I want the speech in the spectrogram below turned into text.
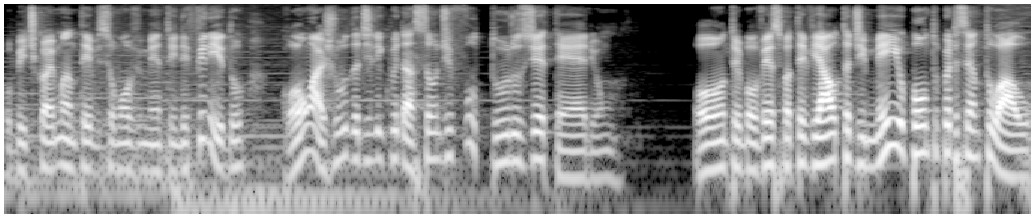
O Bitcoin manteve seu movimento indefinido, com a ajuda de liquidação de futuros de Ethereum. Ontem o Bovespa teve alta de meio ponto percentual.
